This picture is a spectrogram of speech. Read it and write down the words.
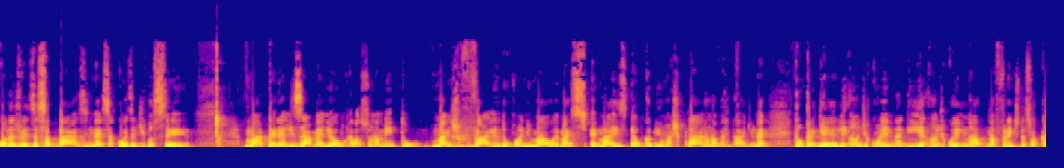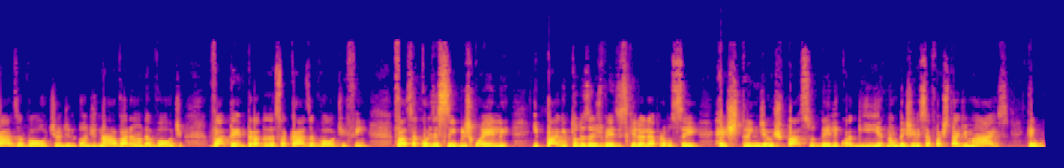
quando às vezes essa base, né, essa coisa de você materializar melhor um relacionamento mais válido com o animal é mais é mais é um caminho mais claro na verdade né? Então pegue ele ande com ele na guia ande com ele na, na frente da sua casa volte ande, ande na varanda volte vá até a entrada da sua casa volte enfim. Faça coisas simples com ele e pague todas as vezes que ele olhar para você. Restringe o espaço dele com a guia não deixe ele se afastar demais. Então,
